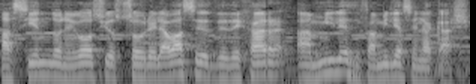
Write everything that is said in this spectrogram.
haciendo negocios sobre la base de dejar a miles de familias en la calle.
